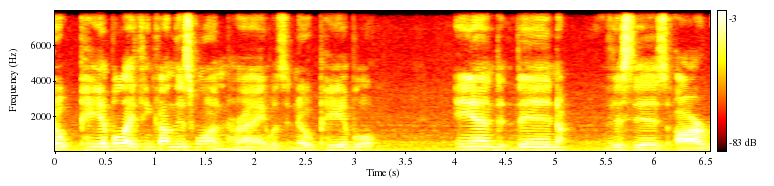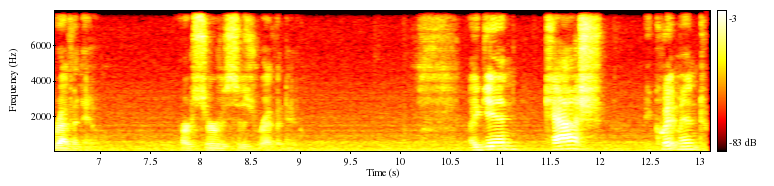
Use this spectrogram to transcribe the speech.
note payable, I think on this one, right, was a note payable. And then this is our revenue, our services revenue. Again, cash, equipment,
